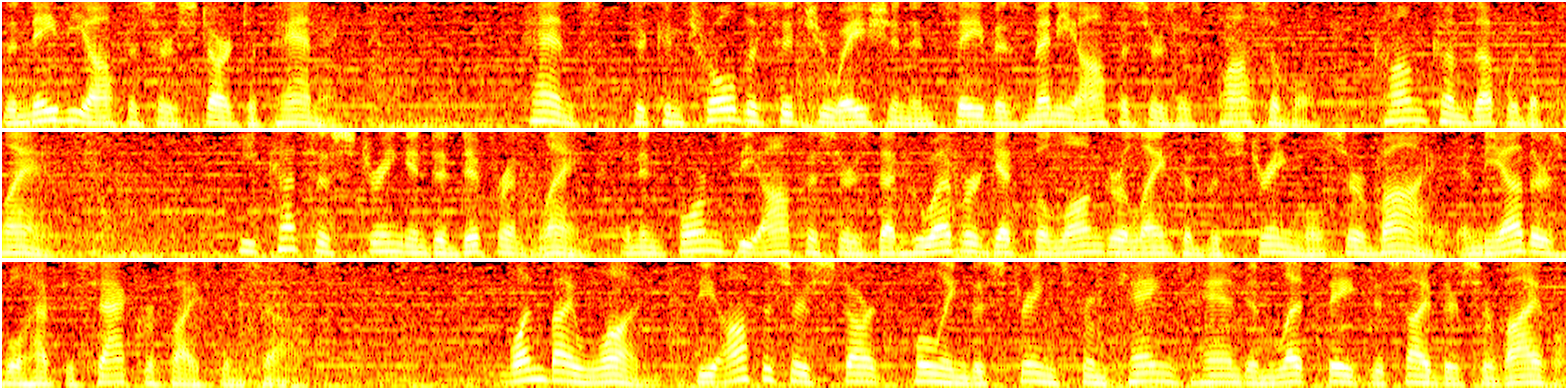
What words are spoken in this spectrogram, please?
the Navy officers start to panic. Hence, to control the situation and save as many officers as possible, Kong comes up with a plan. He cuts a string into different lengths and informs the officers that whoever gets the longer length of the string will survive and the others will have to sacrifice themselves. One by one, the officers start pulling the strings from Kang's hand and let fate decide their survival.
